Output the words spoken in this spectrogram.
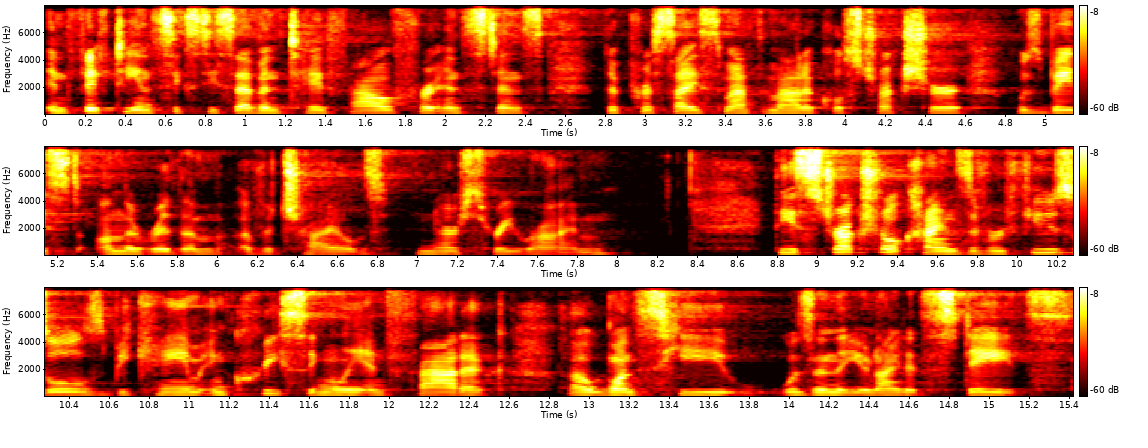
In 1567 Tefau, for instance, the precise mathematical structure was based on the rhythm of a child's nursery rhyme. These structural kinds of refusals became increasingly emphatic uh, once he was in the United States.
